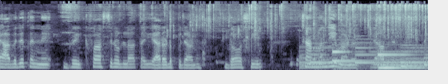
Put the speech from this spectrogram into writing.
രാവിലെ തന്നെ ബ്രേക്ക്ഫാസ്റ്റിനുള്ള തയ്യാറെടുപ്പിലാണ്. ദോശയും ചമ്മന്തിയുമാണ് രാവിലത്തെ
